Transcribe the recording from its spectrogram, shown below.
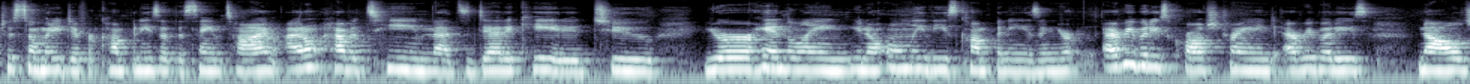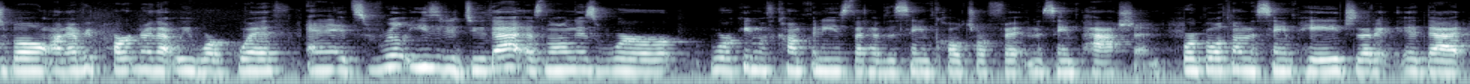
to so many different companies at the same time. I don't have a team that's dedicated to you're handling, you know, only these companies and you're everybody's cross-trained, everybody's knowledgeable on every partner that we work with, and it's real easy to do that as long as we're working with companies that have the same cultural fit and the same passion. We're both on the same page that it, that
